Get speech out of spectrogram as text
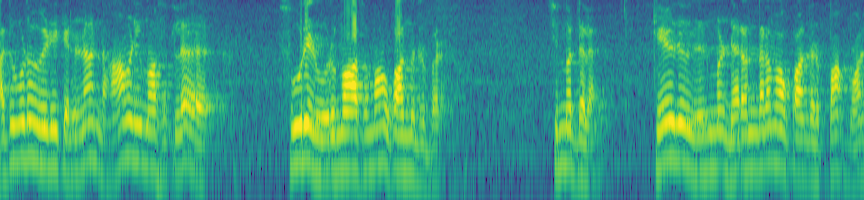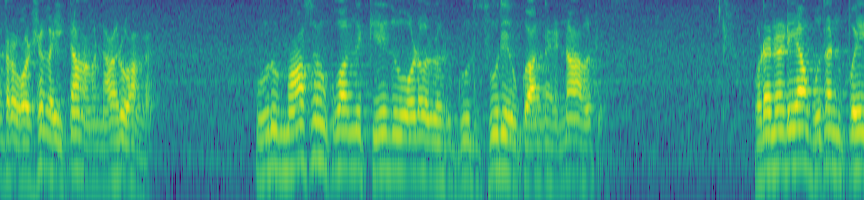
அது கூட வெடிக்கிறதுனா இந்த ஆவணி மாதத்தில் சூரியன் ஒரு மாதமாக உட்காந்துட்டுருப்பார் சிம்மத்தில். கேது நிர்ம நிரந்தரமாக உட்காந்துருப்பான் ஒன்றரை வருஷம் கழித்து தான் அங்கே நகருவாங்க. ஒரு மாதம் உட்காந்து கேதுவோட ஒரு குரு சூரியன் உட்கார்ந்தா என்ன ஆகுது? உடனடியாக புதன் போய்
